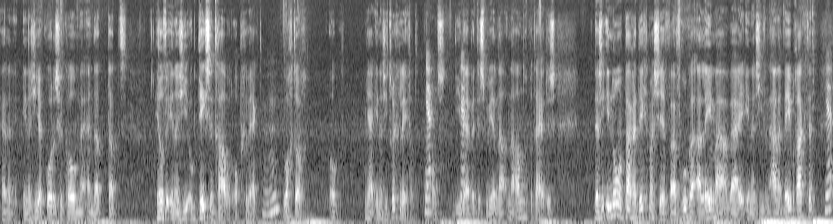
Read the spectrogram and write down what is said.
een energieakkoord is gekomen en dat, dat heel veel energie ook decentraal wordt opgewekt, Mhm. wordt er ook ja, energie teruggeleverd aan Ja. ons. Die Ja. we hebben distribueren naar, naar andere partijen. Dus er is een enorme paradigma shift waar vroeger alleen maar wij energie van A naar B brachten. Ja.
